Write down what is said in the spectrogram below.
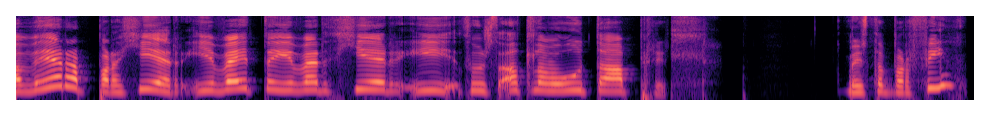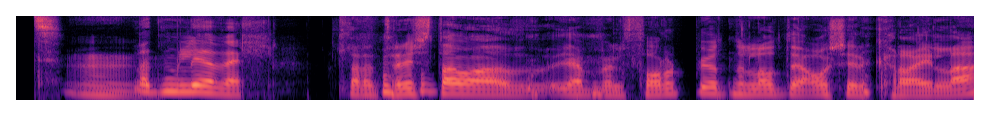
að vera bara hér. Ég veit að ég verð hér í, þú veist, allavega út af april. Mér finnst það bara fínt, Mm. Er að treysta á að jafnvel, Þorbjörn láti á sér kræla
